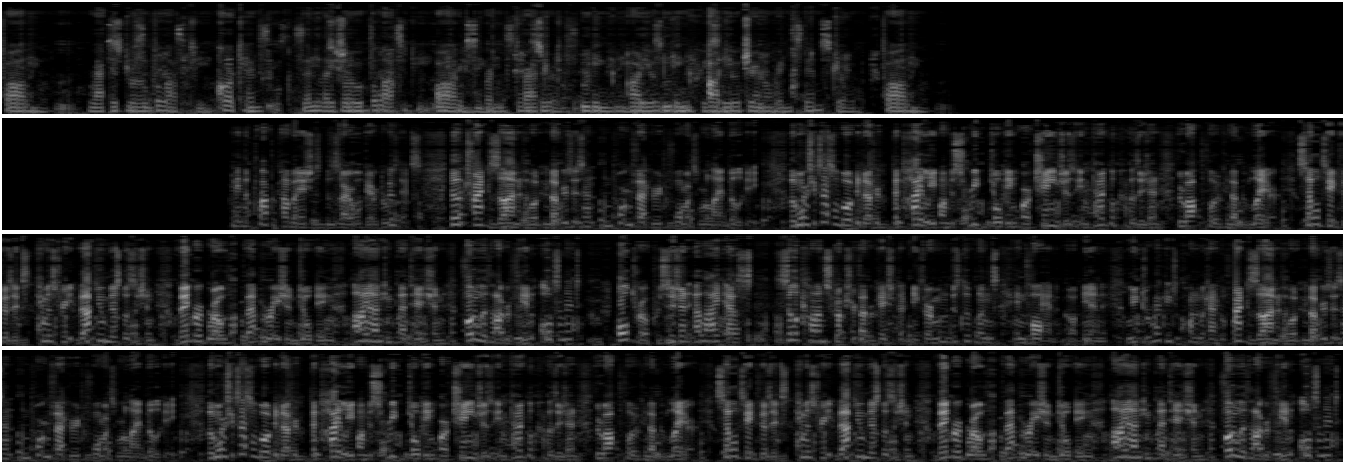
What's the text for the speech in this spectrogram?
Falling. Rapid neural velocity. Cortex, simulation velocity. Body sequence faster. Reading audio increase audio generating stem stroke. Falling. I mean, the proper combination of desirable characteristics. The track design of is an important factor in performance reliability. The more successful motor has highly on discrete building or changes in chemical composition throughout the layer. Cell state physics, chemistry, vacuum dissolution, vapor growth, evaporation building, ion implantation, photolithography, and ultimate, ultra precision LIS, silicon structure fabrication techniques from disciplines involved in We direct quantum mechanics design of is an important factor in performance reliability. The more successful motor has highly discrete building or changes in chemical composition throughout the layer. Cell state physics, chemistry, vacuum dissolution, vapor growth, evaporation building, ion implantation, photolithography, and ultimate,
